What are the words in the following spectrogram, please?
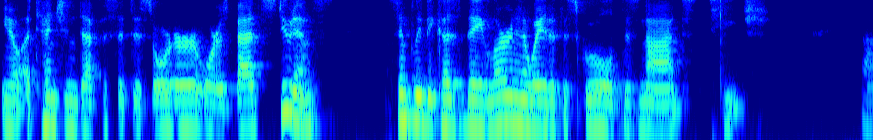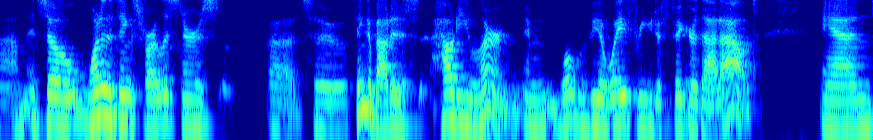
you know attention deficit disorder or as bad students simply because they learn in a way that the school does not teach. Um, and so one of the things for our listeners uh, to think about is how do you learn? And what would be a way for you to figure that out? And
